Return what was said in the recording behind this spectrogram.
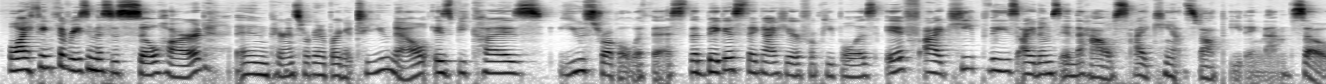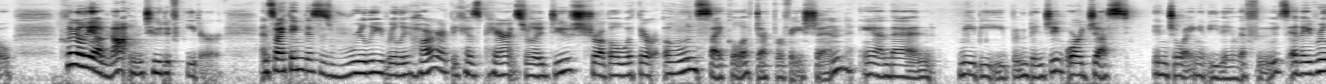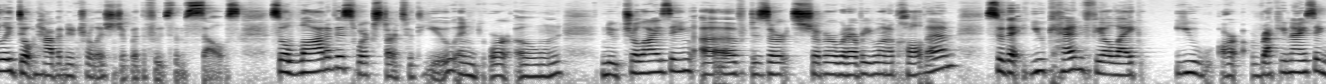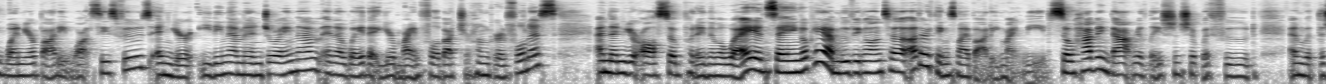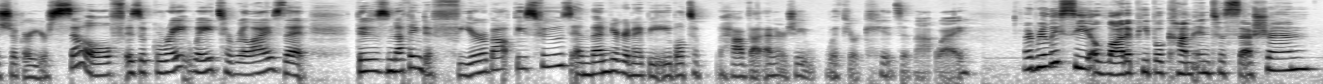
Well, I think the reason this is so hard, and parents are going to bring it to you now, is because you struggle with this. The biggest thing I hear from people is if I keep these items in the house, I can't stop eating them. So clearly, I'm not an intuitive eater. And so I think this is really, really hard because parents really do struggle with their own cycle of deprivation and then maybe even binging or just enjoying and eating the foods and they really don't have a neutral relationship with the foods themselves. So a lot of this work starts with you and your own neutralizing of desserts, sugar, whatever you want to call them, so that you can feel like you are recognizing when your body wants these foods and you're eating them and enjoying them in a way that you're mindful about your hunger and fullness. And then you're also putting them away and saying, okay, I'm moving on to other things my body might need. So, having that relationship with food and with the sugar yourself is a great way to realize that there's nothing to fear about these foods. And then you're going to be able to have that energy with your kids in that way. I really see a lot of people come into session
